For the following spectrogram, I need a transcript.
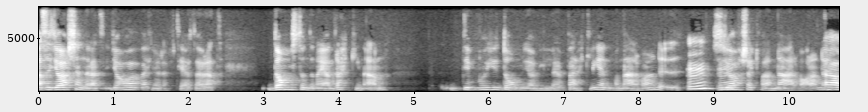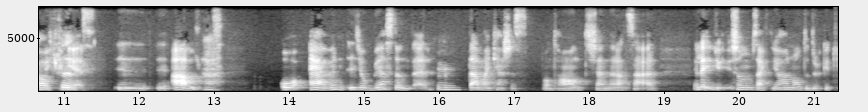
alltså jag känner att jag har verkligen reflekterat över att de stunderna jag drack innan det var ju de jag ville verkligen vara närvarande i. Mm, Så mm. jag har försökt vara närvarande Ja, mycket mer fint. i, i allt. Och även i jobbiga stunder Mm. där man kanske spontant känner att så här, eller som sagt, jag har nog inte druckit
